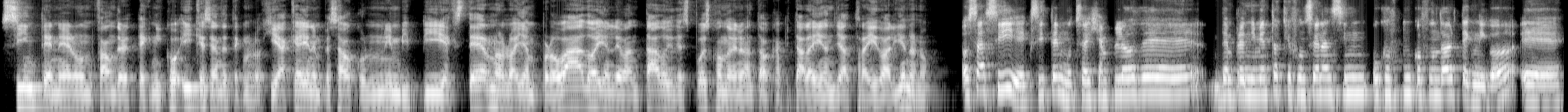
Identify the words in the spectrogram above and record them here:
sin tener un founder técnico y que sean de tecnología, que hayan empezado con un MVP externo, lo hayan probado, hayan levantado y después cuando hayan levantado capital hayan ya traído a alguien o no? O sea, sí, existen muchos ejemplos de, emprendimientos que funcionan sin un, cofundador técnico, eh,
